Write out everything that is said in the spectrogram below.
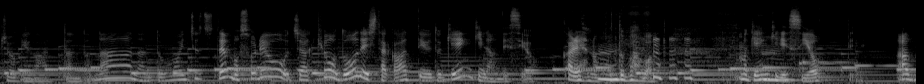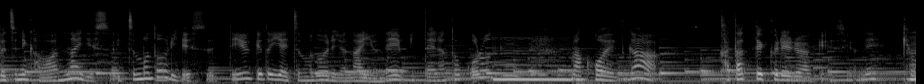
上下があったんだななんて思いつつでもそれをじゃあ今日どうでしたかっていうと元気なんですよ彼らの言葉は。まあ元気ですよって。あ別に変わんないです。いつも通りですって言うけどいやいつも通りじゃないよねみたいなところで、うん。まあ、声が語ってくれるわけですよね。今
